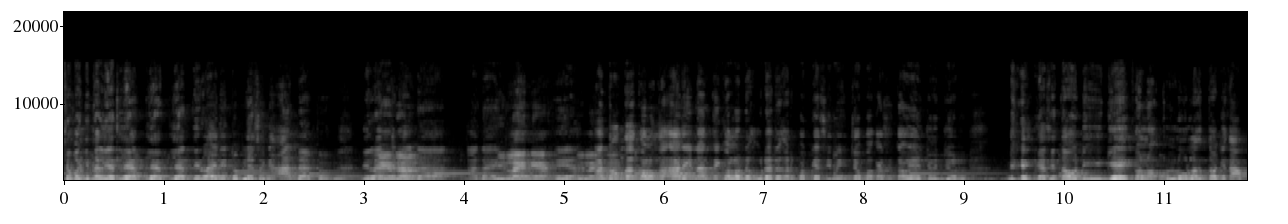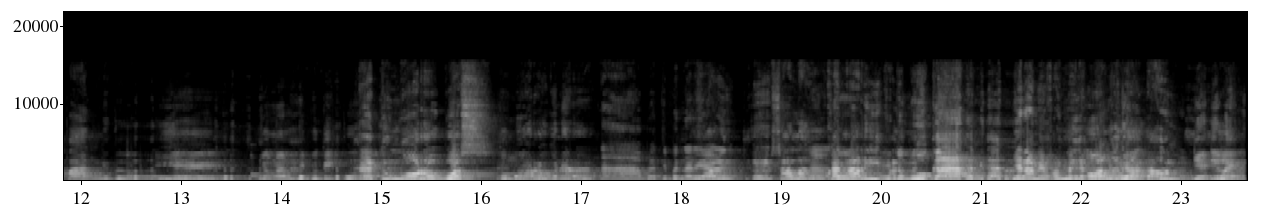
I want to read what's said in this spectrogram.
Coba kita lihat-lihat, lihat, lihat di line itu biasanya ada tuh. Di line Eh, kan ada. ada, Di ini. line ya, Iya. di line Atau enggak kalau enggak Ari nanti kalau de- udah dengar podcast ini coba kasih tahu ya jujur. Dikasih tahu di IG kalau lu ulang tahunnya kapan gitu. iya, jangan tipu-tipu. Eh tomorrow, Bos. Tomorrow bener. Nah, berarti benar ya. Valent eh salah, Nah, bukan tuh, Ari. Itu bukan kan. Ya namanya Van banyak Oh, banget ulang tahun. Dia di line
